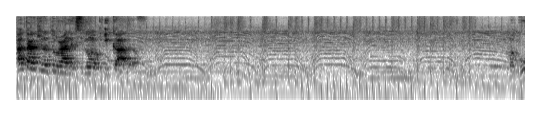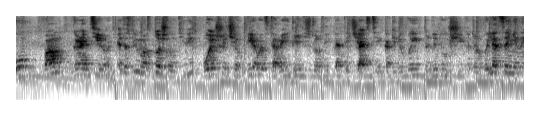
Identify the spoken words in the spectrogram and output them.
а также натуральных съемок и кадров. Могу вам гарантировать, этот фильм вас точно удивит больше, чем первые, вторые, третьи, четвертые, пятые части, как и любые предыдущие, которые были оценены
